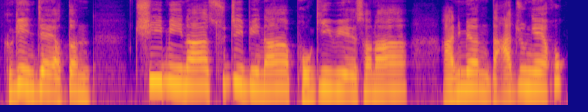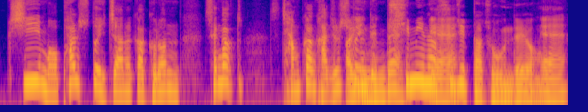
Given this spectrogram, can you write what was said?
그게 이제 어떤 취미나 수집이나 보기 위해서나 아니면 나중에 혹시 뭐 팔 수도 있지 않을까 그런 생각도 잠깐 가질 수도 아니, 있는데 취미나 예. 수집 다 좋은데요. 예.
